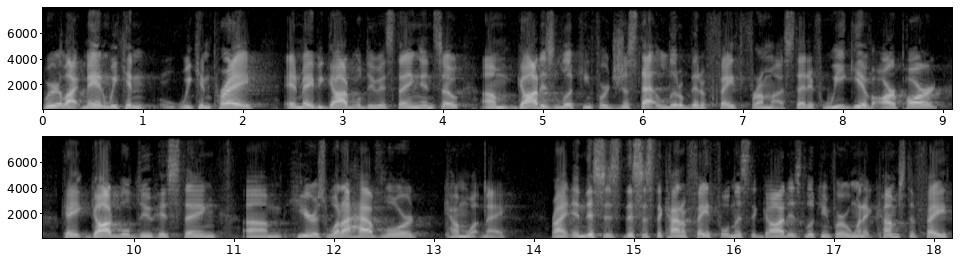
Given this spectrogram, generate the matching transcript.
we were like, man, we can, we can pray and maybe God will do his thing. And so um, God is looking for just that little bit of faith from us that if we give our part, okay, God will do his thing. Um, here's what I have, Lord, come what may. Right? And this is, this is the kind of faithfulness that God is looking for. When it comes to faith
